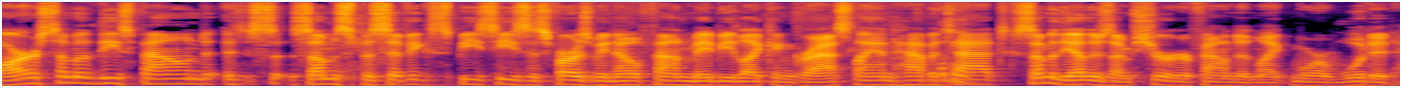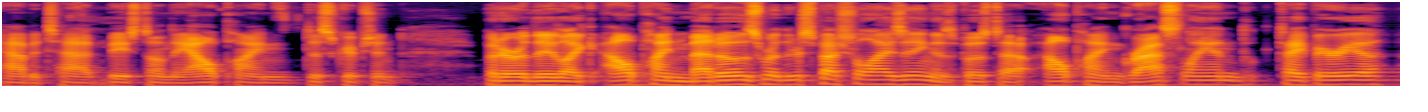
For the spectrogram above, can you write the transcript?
are some of these found uh, some specific species, as far as we know, found maybe like in grassland habitat? Okay. Some of the others, I'm sure, are found in like more wooded habitat based on the alpine description. But are they like alpine meadows where they're specializing, as opposed to alpine grassland type area?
